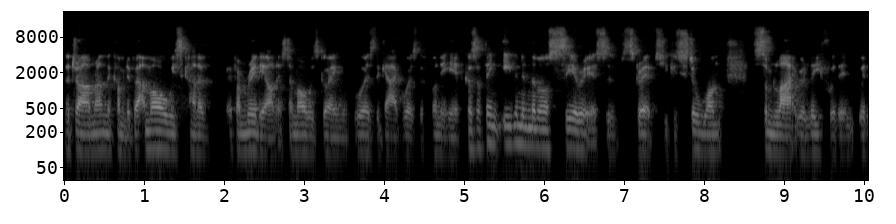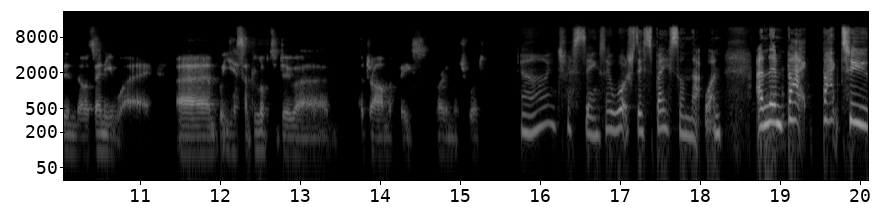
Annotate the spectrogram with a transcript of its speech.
the drama and the comedy, but I'm always kind of, if I'm really honest, I'm always going, where's the gag, where's the funny here? Because I think even in the most serious of scripts, you could still want some light relief within within those anyway. Um, but yes, I'd love to do a, a drama piece. Very much would. Oh, interesting. So watch this space on that one. And then back back to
